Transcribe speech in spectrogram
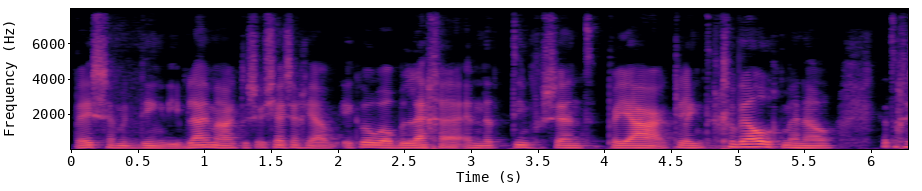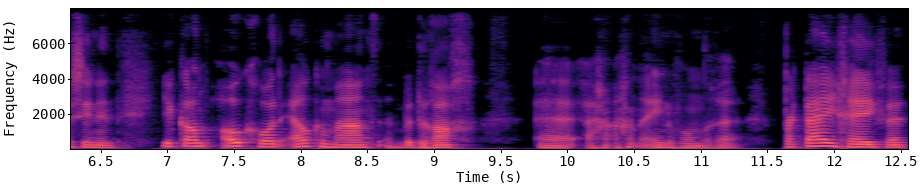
bezig zijn met dingen die je blij maakt. Dus als jij zegt, ja, ik wil wel beleggen en dat 10% per jaar klinkt geweldig, Menno. Ik heb er geen zin in. Je kan ook gewoon elke maand een bedrag uh, aan een of andere partij geven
